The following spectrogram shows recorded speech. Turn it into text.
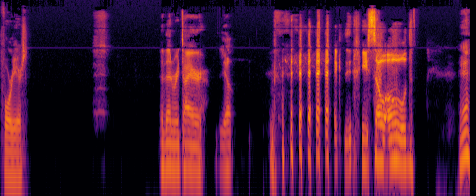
four years. And then retire. Yep. He's so old. Yeah,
